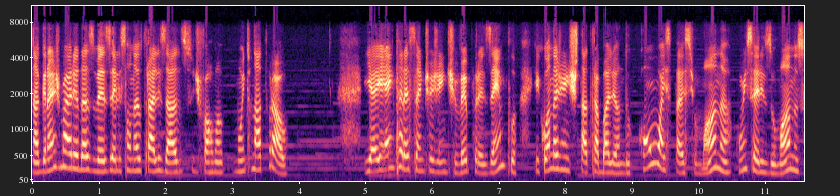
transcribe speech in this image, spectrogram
na grande maioria das vezes, eles são neutralizados de forma muito natural. E aí é interessante a gente ver, por exemplo, que quando a gente está trabalhando com a espécie humana, com os seres humanos,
